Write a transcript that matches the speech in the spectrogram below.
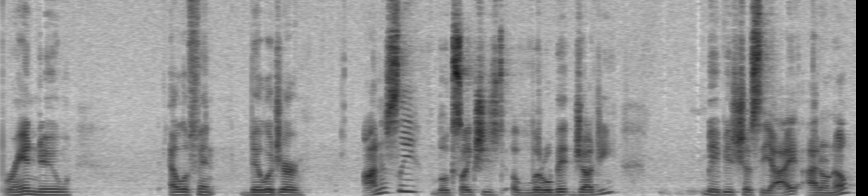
brand new elephant villager honestly looks like she's a little bit judgy. Maybe it's just the eye. I don't know.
